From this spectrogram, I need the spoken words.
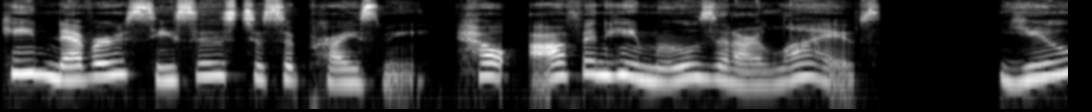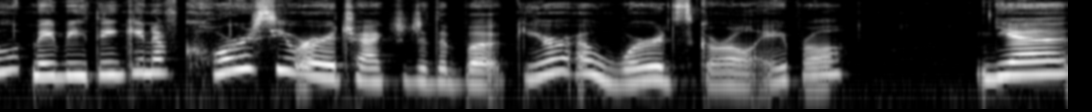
He never ceases to surprise me, how often He moves in our lives. You may be thinking, of course you are attracted to the book. You're a words girl, April. Yeah,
